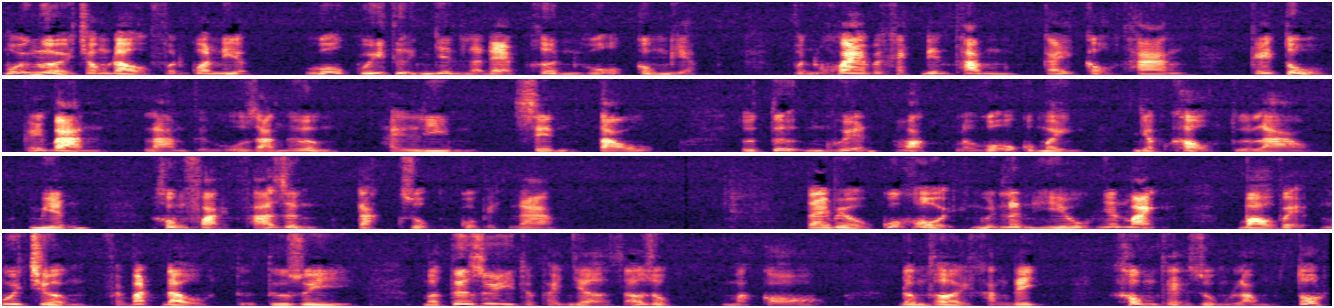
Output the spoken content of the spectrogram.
mỗi người trong đầu vẫn quan niệm gỗ quý tự nhiên là đẹp hơn gỗ công nghiệp, vẫn khoe với khách đến thăm cái cầu thang cái tủ, cái bàn làm từ gỗ dáng hương hay lim, xến, táu, rồi tự nguyễn hoặc là gỗ của mình nhập khẩu từ Lào, Miến, không phải phá rừng đặc dụng của Việt Nam. Đại biểu Quốc hội Nguyễn Lân Hiếu nhấn mạnh bảo vệ môi trường phải bắt đầu từ tư duy, mà tư duy thì phải nhờ giáo dục mà có, đồng thời khẳng định không thể dùng lòng tốt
